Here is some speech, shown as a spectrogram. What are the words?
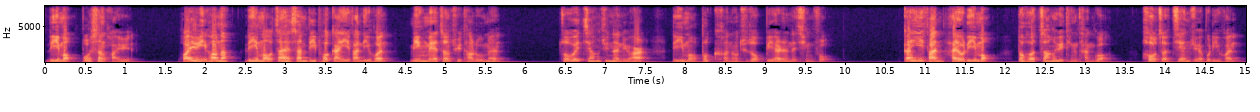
李某不慎怀孕。怀孕以后呢，李某再三逼迫甘一凡离婚，明媒正娶她入门。作为将军的女儿，李某不可能去做别人的情妇。甘一凡还有李某都和张玉婷谈过，后者坚决不离婚。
